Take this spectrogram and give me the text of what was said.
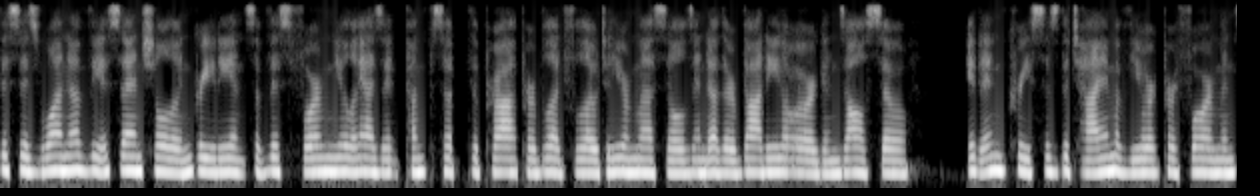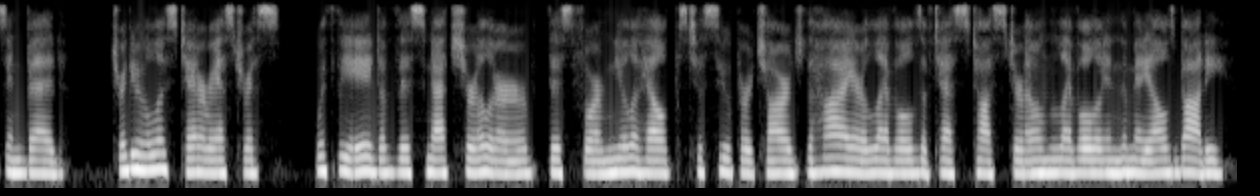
This is one of the essential ingredients of this formula as it pumps up the proper blood flow to your muscles and other body organs also. It increases the time of your performance in bed. Tribulus terrestris. With the aid of this natural herb, this formula helps to supercharge the higher levels of testosterone level in the male's body.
